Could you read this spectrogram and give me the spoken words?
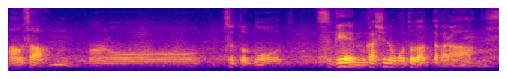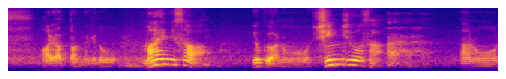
あのさ、うんあのーちょっともうすげえ昔のことだったからあれだったんだけど前にさよくあの真珠をさはいはいあの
